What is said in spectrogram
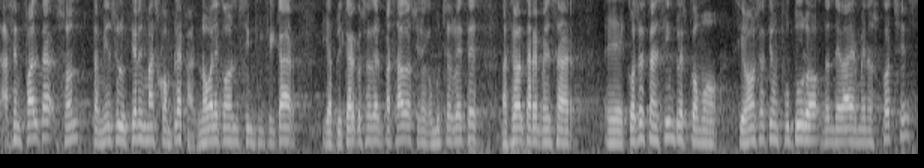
hacen falta son también soluciones más complejas. No vale con simplificar y aplicar cosas del pasado, sino que muchas veces hace falta repensar cosas tan simples como si vamos hacia un futuro donde va a haber menos coches,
